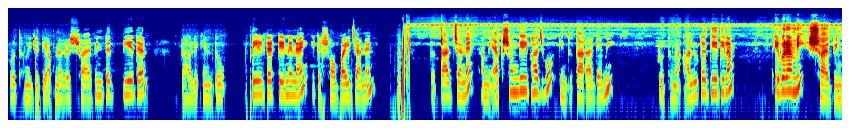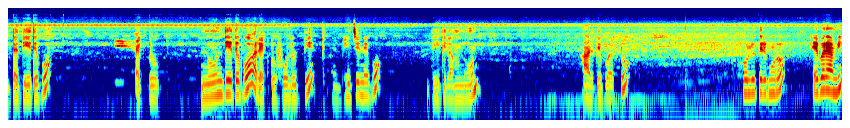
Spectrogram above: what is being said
প্রথমে যদি আপনারা সয়াবিনটা দিয়ে দেন তাহলে কিন্তু তেলটা টেনে নেয়, এটা সবাই জানেন। তো তার জন্যে আমি একসঙ্গেই ভাজবো, কিন্তু তার আগে আমি প্রথমে আলুটা দিয়ে দিলাম। এবার আমি সয়াবিনটা দিয়ে দেব। একটু নুন দিয়ে দেবো আর একটু হলুদ দিয়ে ভেজে নেব। দিয়ে দিলাম নুন। আর দেবো একটু হলুদের গুঁড়ো। এবারে আমি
